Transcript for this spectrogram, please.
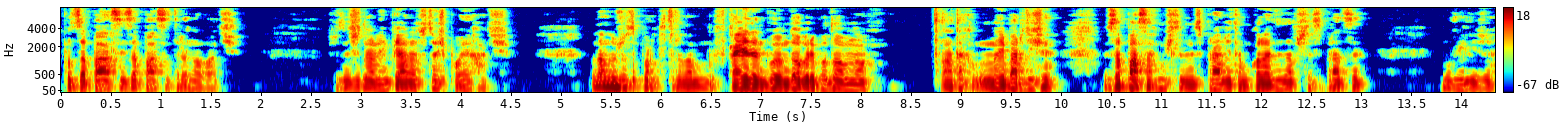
pod zapasy, zapasy trenować. Czy też na olimpiadę, czy coś pojechać. No tam dużo sportu trenowałem. W K1 byłem dobry podobno. A tak najbardziej się w zapasach myślę, bym sprawdził. Tam koledzy zawsze z pracy mówili, że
